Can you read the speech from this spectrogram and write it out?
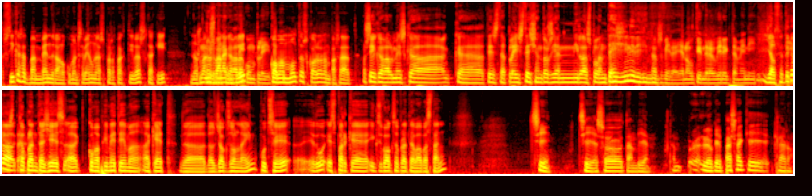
sí que se't van vendre al començament unes perspectives que aquí no es van, No es van acabar de complir. Com en moltes coses han passat. O sigui que val més que, que des de PlayStation 2 ja ni les plantegin i diguin, doncs mira, ja no ho tindreu directament i, I el fet i que, ja que plantegés eh, com a primer tema aquest de, dels jocs online, potser, eh, Edu, és perquè Xbox apretava bastant? Sí, sí, eso también. Tam- Lo que pasa que, claro,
